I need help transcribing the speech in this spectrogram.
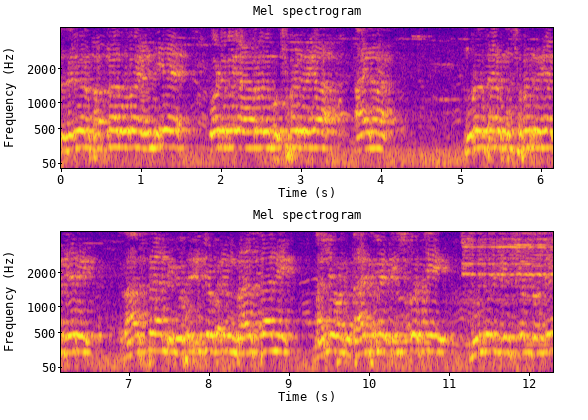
రెండు వేల పద్నాలుగులో ఎన్డీఏ కూటమిగా ఆ రోజు ముఖ్యమంత్రిగా ఆయన మూడోసారి ముఖ్యమంత్రిగా చేరి రాష్ట్రాన్ని విభజించబడిన రాష్ట్రాన్ని మళ్ళీ ఒక దాటి మీద తీసుకొచ్చి ముందుకు తీసుకెళ్తుంటే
